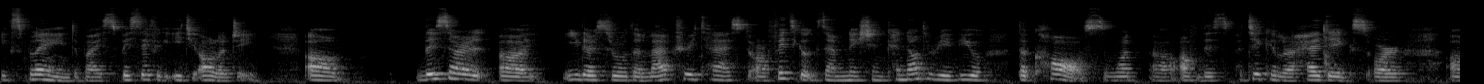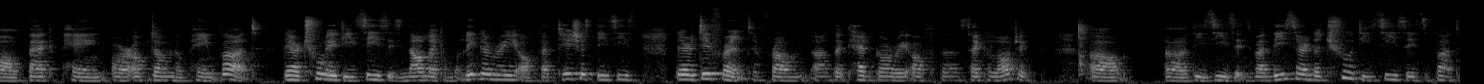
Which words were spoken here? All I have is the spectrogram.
explained by specific etiology. Um, these are uh, either through the laboratory test or physical examination cannot reveal the cause what, uh, of this particular headaches or uh, back pain or abdominal pain, but they are truly diseases, not like a malignery or factitious disease. They're different from uh, the category of the psychologic um, uh, diseases, but these are the true diseases, but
